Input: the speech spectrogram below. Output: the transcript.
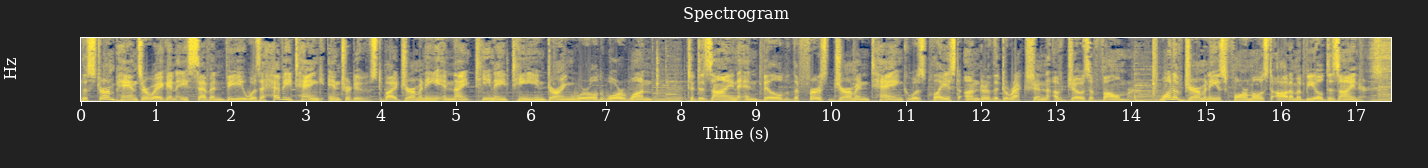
the Sturm Panzerwagen A7V was a heavy tank introduced by Germany in 1918 during World War I. To design and build the first German tank was placed under the direction of Joseph Vollmer, one of Germany's foremost automobile designers.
